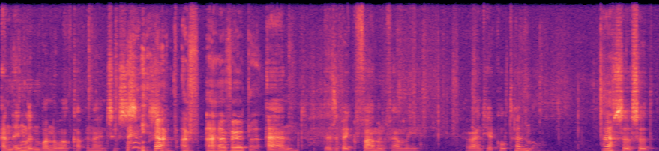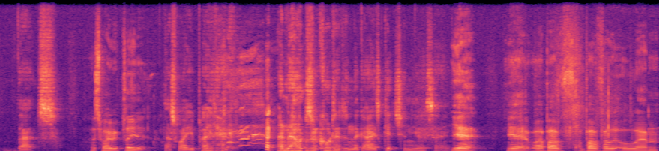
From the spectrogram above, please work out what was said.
and England won the World Cup in 1966. Yeah, I've, I've I have heard that. and there's a big farming family around here called Turnbull. Ah. So, so that's That's why we played it. that's why you played it. and now it's recorded in the guy's kitchen. You were saying. Yeah, yeah. Above above a little. Um,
